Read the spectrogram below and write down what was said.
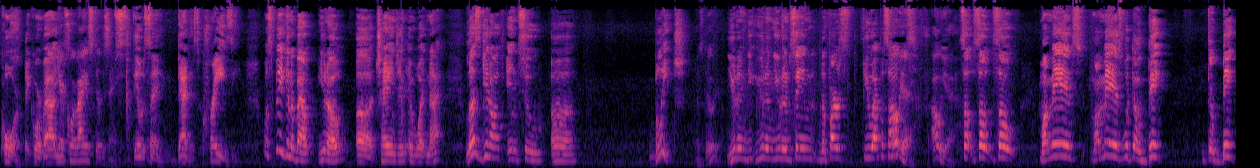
Core. their core values. your core values, still the same. still the same. That is crazy. Well, speaking about, you know, uh changing and whatnot, let's get off into uh Bleach. Let's do it. You didn't you, you didn't you didn't seen the first few episodes? Oh yeah. Oh yeah. So so so my man's my man's with the big the big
